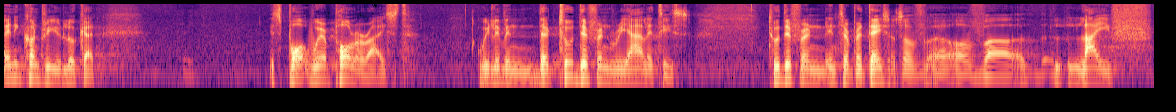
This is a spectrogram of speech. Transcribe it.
any country you look at, it's, we're polarized. We live in, there are two different realities, two different interpretations of, uh, of uh, life.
